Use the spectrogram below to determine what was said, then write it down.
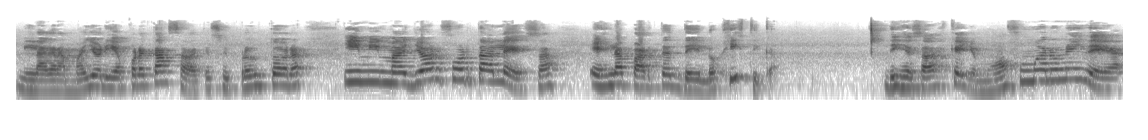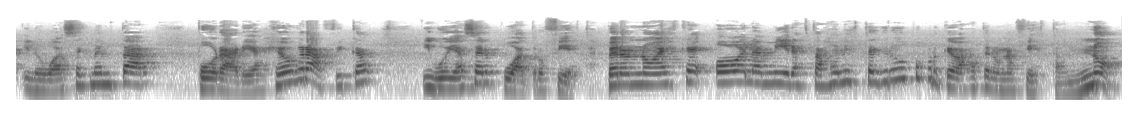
la gran mayoría por acá sabe que soy productora, y mi mayor fortaleza es la parte de logística. Dije, ¿sabes qué? Yo me voy a fumar una idea y lo voy a segmentar por área geográfica y voy a hacer cuatro fiestas. Pero no es que, hola, mira, estás en este grupo porque vas a tener una fiesta. No,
